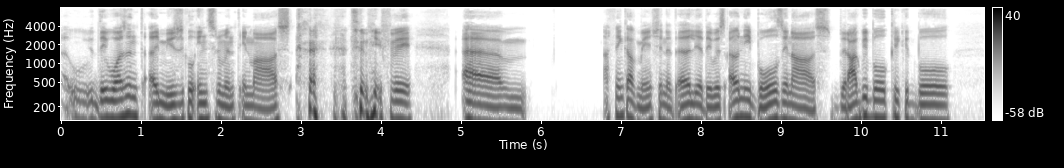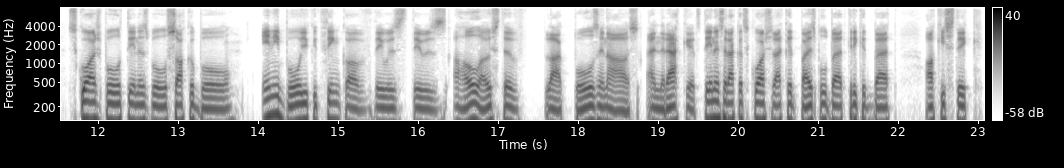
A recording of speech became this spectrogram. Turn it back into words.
there wasn't a musical instrument in my house. to be fair, um, I think I've mentioned it earlier. There was only balls in our house: the rugby ball, cricket ball, squash ball, tennis ball, soccer ball. Any ball you could think of, there was there was a whole host of like balls in our house and rackets: tennis racket, squash racket, baseball bat, cricket bat, hockey stick.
